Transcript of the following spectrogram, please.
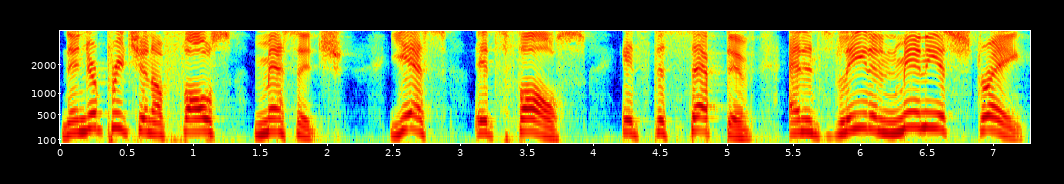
then you're preaching a false message. Yes, it's false, it's deceptive, and it's leading many astray.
